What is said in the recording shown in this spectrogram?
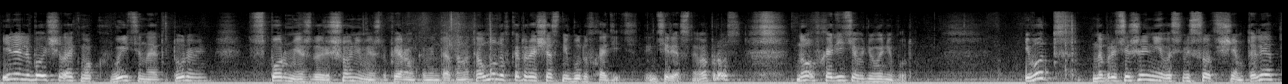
или любой человек мог выйти на этот уровень. Спор между решением, между первым комментатором и Талмуда, в который я сейчас не буду входить. Интересный вопрос, но входить я в него не буду. И вот на протяжении 800 с чем-то лет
